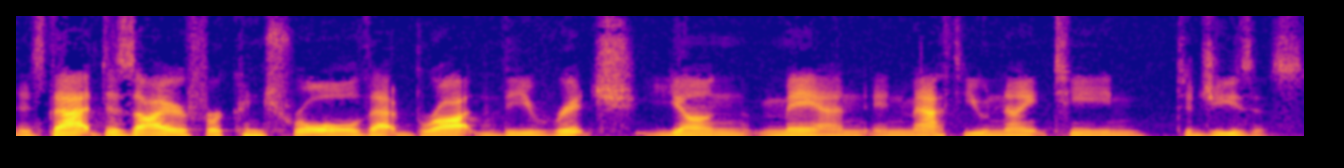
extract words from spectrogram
It's that desire for control that brought the rich young man in Matthew 19 to Jesus.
